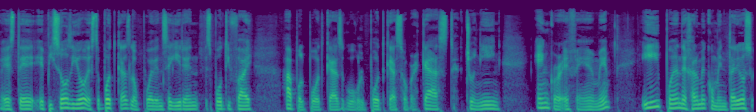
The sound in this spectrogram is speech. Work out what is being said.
Este episodio, este podcast, lo pueden seguir en Spotify, Apple Podcast, Google Podcast, Overcast, TuneIn, Anchor FM y pueden dejarme comentarios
